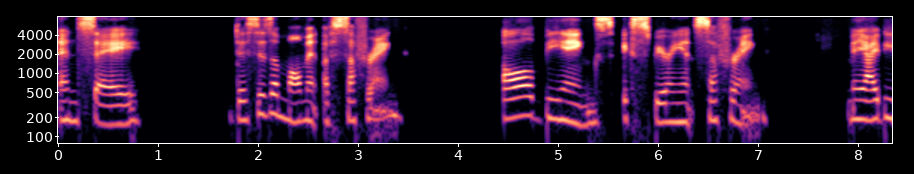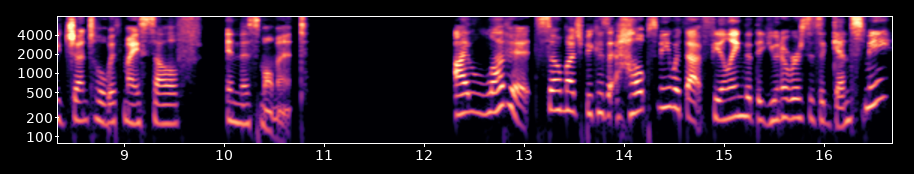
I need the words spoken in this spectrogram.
and say, This is a moment of suffering. All beings experience suffering. May I be gentle with myself in this moment. I love it so much because it helps me with that feeling that the universe is against me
